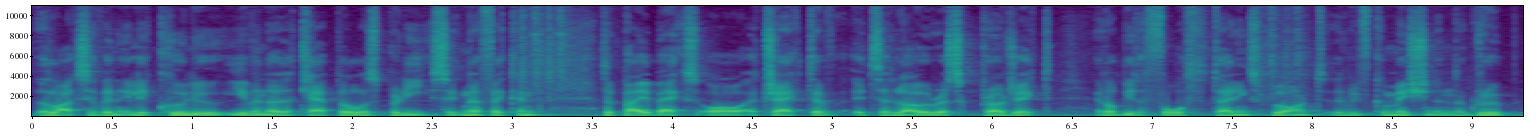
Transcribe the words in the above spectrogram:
the likes of an Elikhulu, even though the capital is pretty significant, the paybacks are attractive. It's a low risk project. It'll be the fourth tailings plant that we've commissioned in the group.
